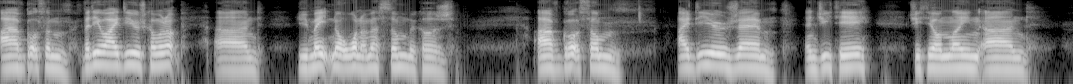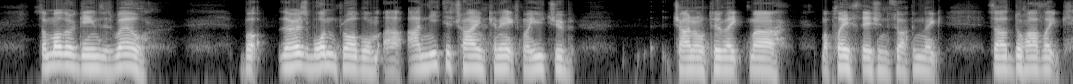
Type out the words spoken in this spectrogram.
I have got some video ideas coming up and you might not want to miss them because I've got some ideas um, in GTA, GTA Online and some other games as well. But there is one problem. I, I need to try and connect my YouTube channel to like my my PlayStation so I can like so I don't have like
